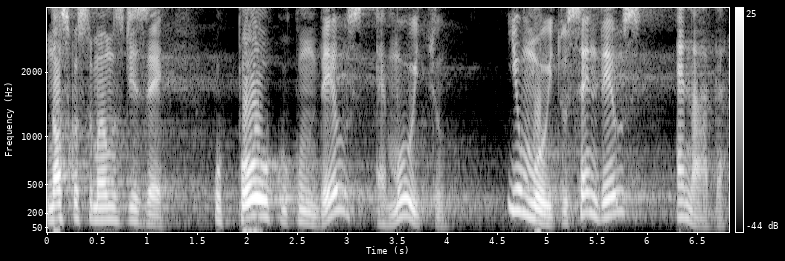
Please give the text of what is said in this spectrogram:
Nós costumamos dizer: o pouco com Deus é muito, e o muito sem Deus é nada.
